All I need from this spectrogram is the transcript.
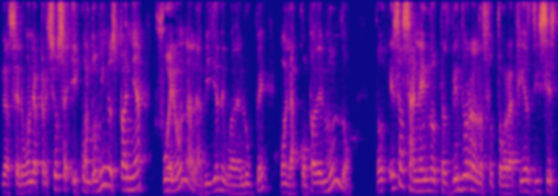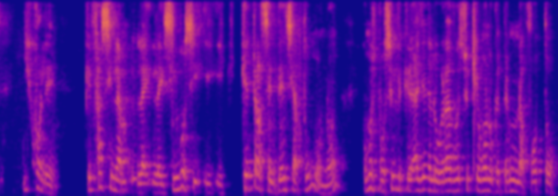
la ceremonia preciosa. Y cuando vino España, fueron a la villa de Guadalupe con la Copa del Mundo. Entonces, esas anécdotas, viendo ahora las fotografías, dices, híjole, qué fácil la, hicimos y, qué trascendencia tuvo, ¿no? ¿Cómo es posible que haya logrado eso y qué bueno que tenga una foto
